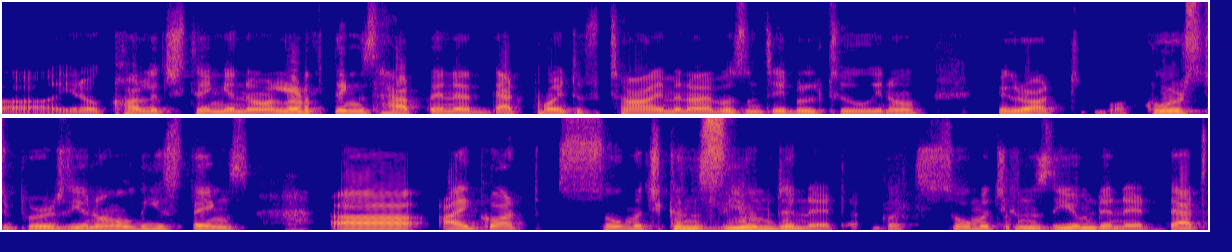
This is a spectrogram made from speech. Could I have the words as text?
uh you know college thing and a lot of things happen at that point of time and i wasn't able to you know figure out what course to pursue and all these things uh, i got so much consumed consumed in it, got so much consumed in it that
